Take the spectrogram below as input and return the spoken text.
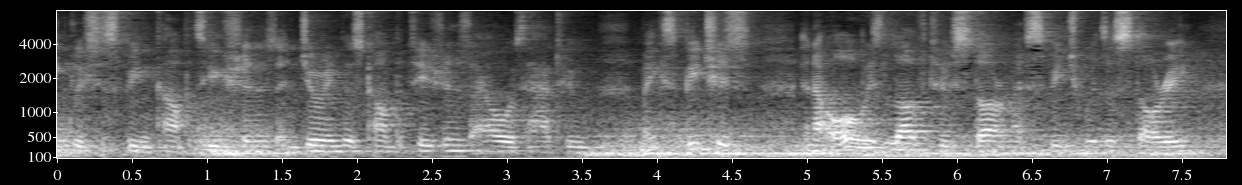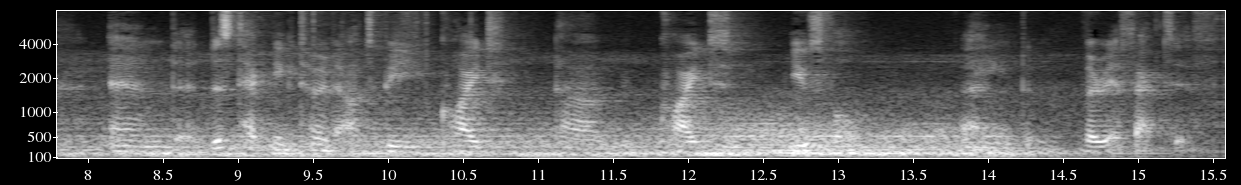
English speaking competitions, and during those competitions, I always had to make speeches, and I always love to start my speech with a story. And uh, this technique turned out to be quite, um, quite useful and very effective.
